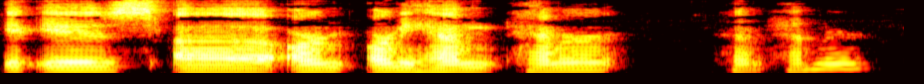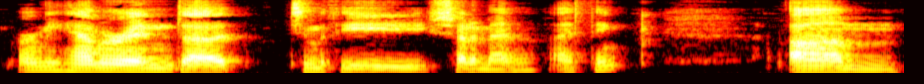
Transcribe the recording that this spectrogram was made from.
it is uh Arm Army Ham Hammer Ham Hammer Armie Hammer and uh Timothée Chalamet, I think. Um,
